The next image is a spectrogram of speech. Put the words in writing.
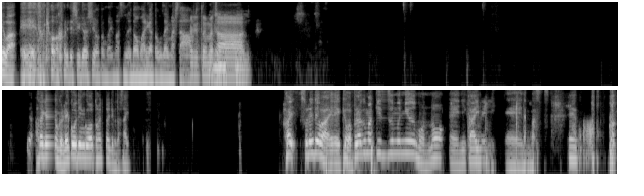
では、えー、と 今日はこれで終了しようと思いますので、どうもありがとうございました。ありがとうございました。畑君、レコーディングを止めておいてください。はい、それでは、えー今日はプラグマティズム入門の、え2回目に、えーなります。えーまあ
